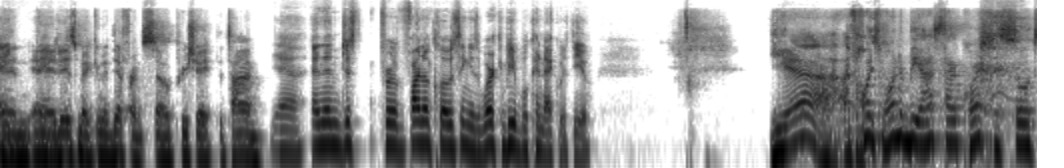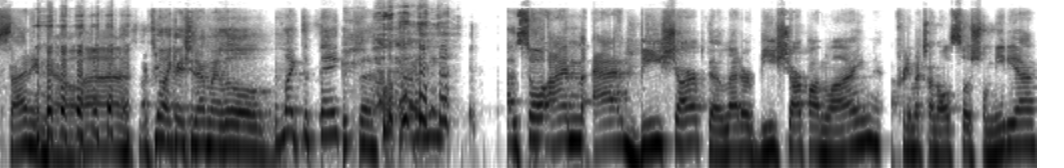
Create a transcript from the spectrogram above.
and, and it you. is making a difference. So appreciate the time. Yeah. And then just for final closing is where can people connect with you? Yeah, I've always wanted to be asked that question. It's so exciting now. Uh, I feel like I should have my little. I'd like to thank the so I'm at B Sharp, the letter B Sharp online, pretty much on all social media.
